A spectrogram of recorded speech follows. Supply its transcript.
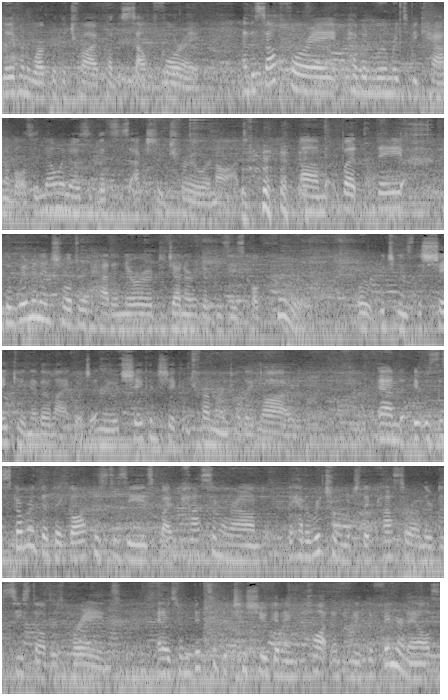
live and work with a tribe called the South Fore. And the South Fore have been rumored to be cannibals, and no one knows if this is actually true or not. um, but they, the women and children had a neurodegenerative disease called kuru, or which means the shaking in their language, and they would shake and shake and tremor until they died. And it was discovered that they got this disease by passing around, they had a ritual in which they passed around their deceased elder's brains. And it was from bits of the tissue getting caught underneath their fingernails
